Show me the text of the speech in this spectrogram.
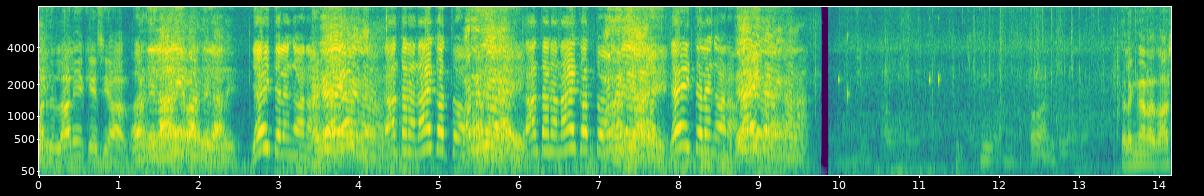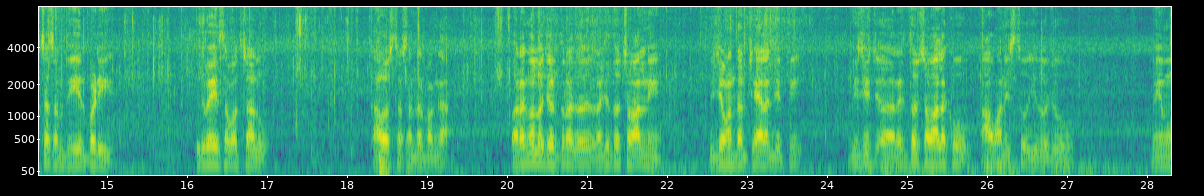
వర్దిల్లాలి కేసీఆర్. జై తెలంగాణ. ప్రాంతన నాయకత్వం. ప్రాంతన నాయకత్వం. జై తెలంగాణ. తెలంగాణ. రాష్ట్ర సమితి ఏర్పడి ఇరవై సంవత్సరాలు కావస్తున్న సందర్భంగా వరంగల్లో జరుగుతున్న రజతోత్సవాలని రజతోత్సవాల్ని విజయవంతం చేయాలని చెప్పి విజయ రజతోత్సవాలకు ఆహ్వానిస్తూ ఈరోజు మేము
